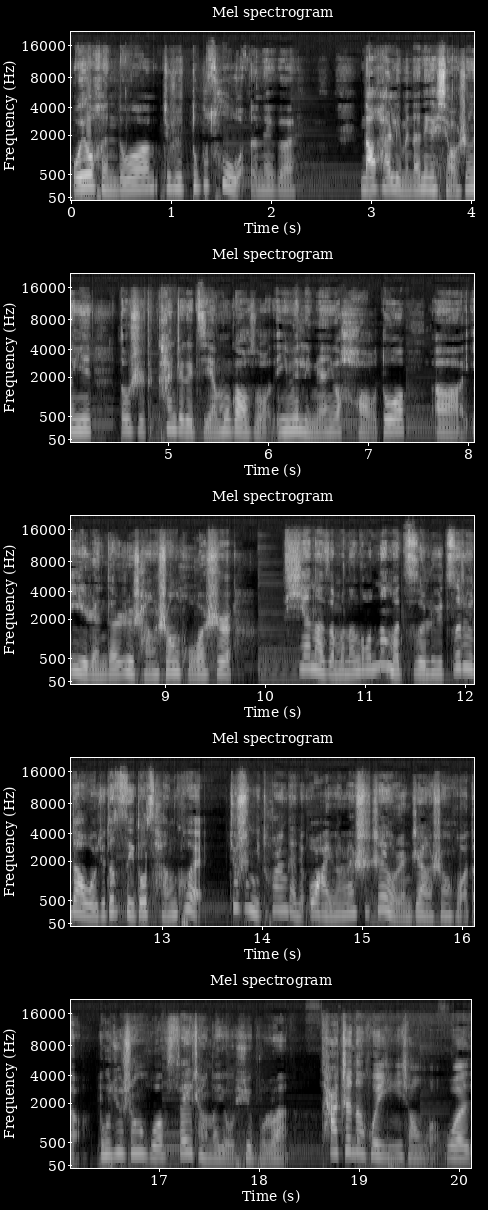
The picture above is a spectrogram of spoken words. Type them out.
我有很多就是督促我的那个脑海里面的那个小声音，都是看这个节目告诉我的。因为里面有好多呃艺人的日常生活是，天呐，怎么能够那么自律？自律到我觉得自己都惭愧。就是你突然感觉哇，原来是真有人这样生活的，独居生活非常的有序不乱。它真的会影响我。我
